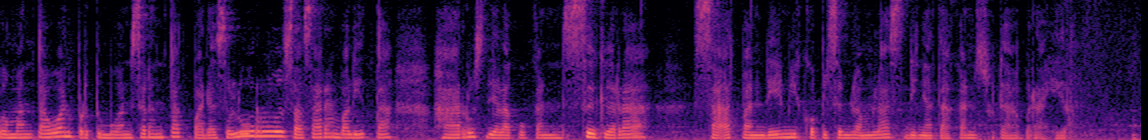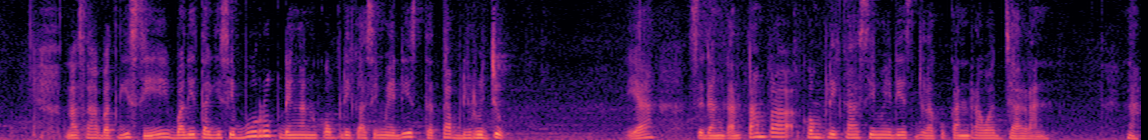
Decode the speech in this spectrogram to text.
pemantauan pertumbuhan serentak pada seluruh sasaran balita harus dilakukan segera saat pandemi COVID-19 dinyatakan sudah berakhir. Nah, sahabat gizi, balita gizi buruk dengan komplikasi medis tetap dirujuk. Ya, sedangkan tanpa komplikasi medis dilakukan rawat jalan. Nah,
